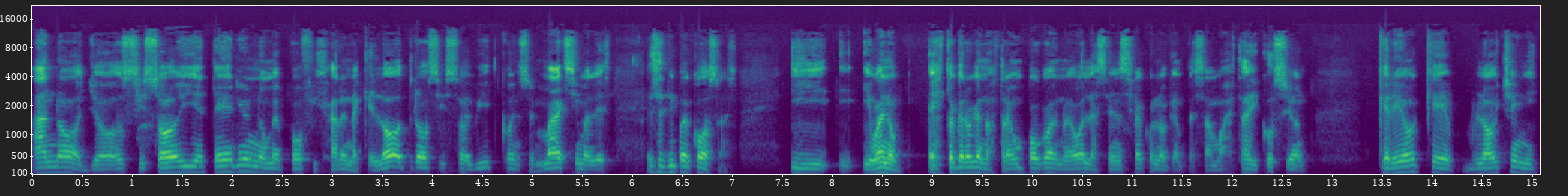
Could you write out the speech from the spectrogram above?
ah, no, yo si soy Ethereum no me puedo fijar en aquel otro, si soy Bitcoin, soy Maximalist, ese tipo de cosas. Y, y, bueno, esto creo que nos trae un poco de nuevo la esencia con lo que empezamos esta discusión creo que blockchain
